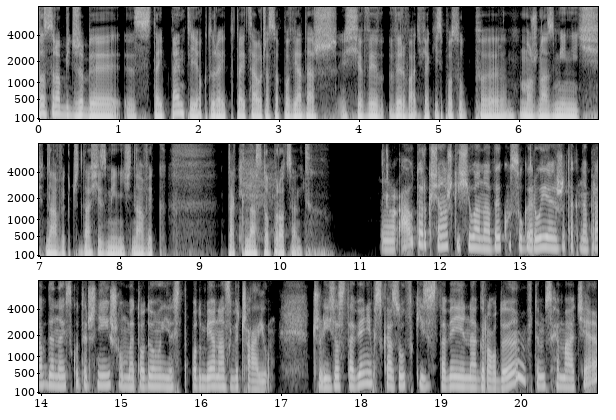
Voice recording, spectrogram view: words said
Co zrobić, żeby z tej pętli, o której tutaj cały czas opowiadasz, się wy, wyrwać? W jaki sposób e, można zmienić nawyk? Czy da się zmienić nawyk tak na 100%? Autor książki Siła nawyku sugeruje, że tak naprawdę najskuteczniejszą metodą jest podmiana zwyczaju, czyli zostawienie wskazówki, zostawienie nagrody w tym schemacie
